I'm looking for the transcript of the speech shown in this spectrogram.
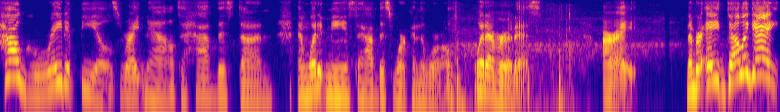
how great it feels right now to have this done and what it means to have this work in the world, whatever it is. All right. Number eight, delegate.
